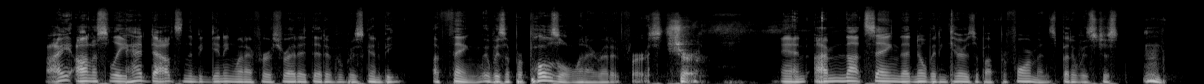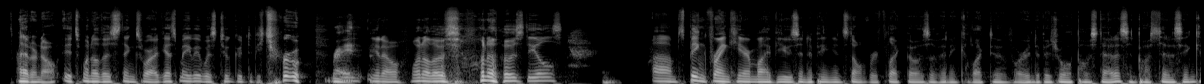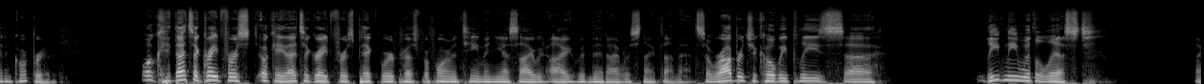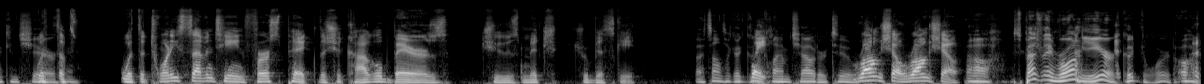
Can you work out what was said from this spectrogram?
I honestly had doubts in the beginning when I first read it that if it was going to be a thing, it was a proposal when I read it first. Sure. And I'm not saying that nobody cares about performance, but it was just, I don't know. It's one of those things where I guess maybe it was too good to be true. Right. You know, one of those, one of those deals. Um, being frank here, my views and opinions don't reflect those of any collective or individual post status and post status Inc. Incorporated. Okay, that's a great first. Okay, that's a great first pick. WordPress performance team, and yes, I would. I admit I was sniped on that. So, Robert Jacoby, please uh, leave me with a list. I can share. With the with the 2017 first pick, the Chicago Bears choose Mitch Trubisky. that sounds like a good Wait. clam chowder too. Wrong show, wrong show. Oh, especially in wrong year. Good lord. Oh,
